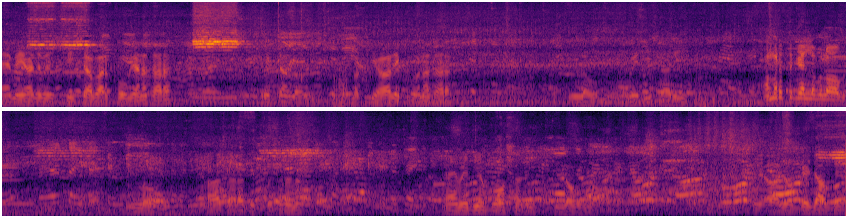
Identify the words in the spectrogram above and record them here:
ਐਵੇਂ ਆ ਜਿਵੇਂ ਸ਼ੀਸ਼ਾ ਵਰਕ ਹੋ ਗਿਆ ਨਾ ਸਾਰਾ। ਇਦਾਂ ਲਓ ਜੀ। ਬਾਕੀ ਆਹ ਦੇਖੋ ਨਾ ਸਾਰਾ। ਲਓ ਜੀ, ਐਵੇਂ ਦੀ ਸਾਰੀ। ਅਮਰਤ ਗਿੱਲ ਵਲੌਗ ਲਓ ਆ ਸਾਰਾ ਦੇਖੋ ਤੇਰਾ ਨਾ ਐਵੇਂ ਦੀਆਂ ਬਹੁਤ ਸਾਰੀ ਲਓ ਤੇ ਆ ਜਾਓ, ਅੱਗੇ ਚੱਲਦੇ ਆ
